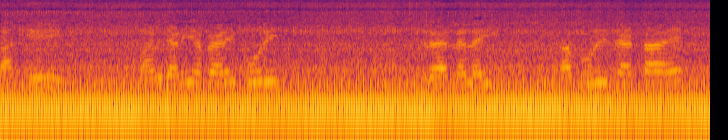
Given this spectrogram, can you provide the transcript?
ਬਾਕੀ ਬਣ ਜਾਣੀ ਆ ਪੈਲੀ ਪੂਰੀ। ਡਰੈਲ ਲਈ ਤਾਂ ਪੂਰੀ ਸੈੱਟ ਆ ਇਹ।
